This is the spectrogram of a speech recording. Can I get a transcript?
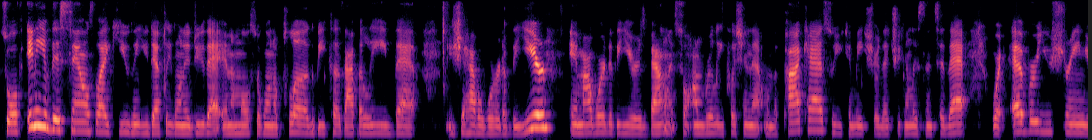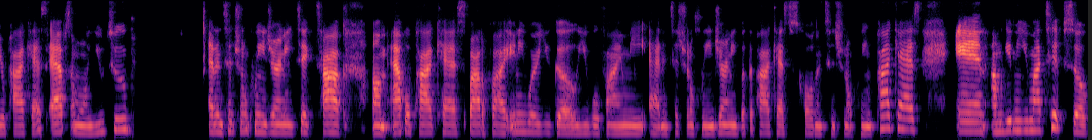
So if any of this sounds like you, then you definitely want to do that. And I'm also going to plug because I believe that you should have a word of the year. And my word of the year is balance. So I'm really pushing that on the podcast. So you can make sure that you can listen to that wherever you stream your podcast apps. I'm on YouTube at Intentional Queen Journey, TikTok, um, Apple Podcast, Spotify, anywhere you go, you will find me at Intentional Queen Journey. But the podcast is called Intentional Queen Podcast. And I'm giving you my tips. So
